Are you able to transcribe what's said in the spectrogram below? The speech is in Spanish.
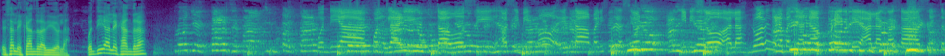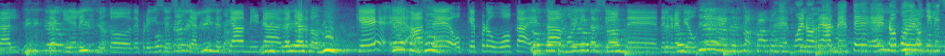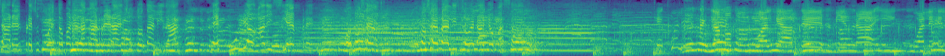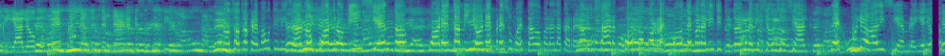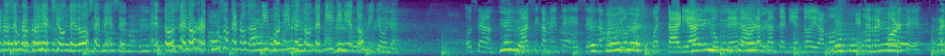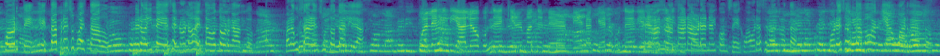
es Alejandra Viola. Buen día, Alejandra. Buen día, Juan Clary, Gustavo. Sí, asimismo, esta manifestación inició a las 9 de la mañana frente a la caja central de aquí del Instituto de Previsión Social. Licenciada Mirna Gallardo, ¿qué eh, hace o qué provoca esta movilización del gremio de ustedes? Eh, bueno, realmente eh, no poder utilizar el presupuesto para la carrera en su totalidad de julio a diciembre, como se, como se realizó el año pasado. ¿Cuál es el reclamo puntual que hace Mirna y cuál es el diálogo que ustedes pretenden tener en ese sentido? Nosotros queremos utilizar los 4.140 millones presupuestados para la carrera, usar como corresponde para el Instituto de Previsión Social de julio a diciembre. Y ellos quieren hacer una proyección de 12 meses. Entonces los recursos que nos dan disponibles son de 1.500 millones. O sea, básicamente es esta cuestión presupuestaria que ustedes ahora están teniendo, digamos, este recorte. Recorte, está presupuestado, pero IPS no nos está otorgando para usar en su totalidad. ¿Cuál es el diálogo que ustedes quieren mantener, Mirna? ¿Qué es lo que ustedes vienen a Se va a tratar ahora en el Consejo, ahora se va a tratar. Por eso estamos aquí aguardando.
